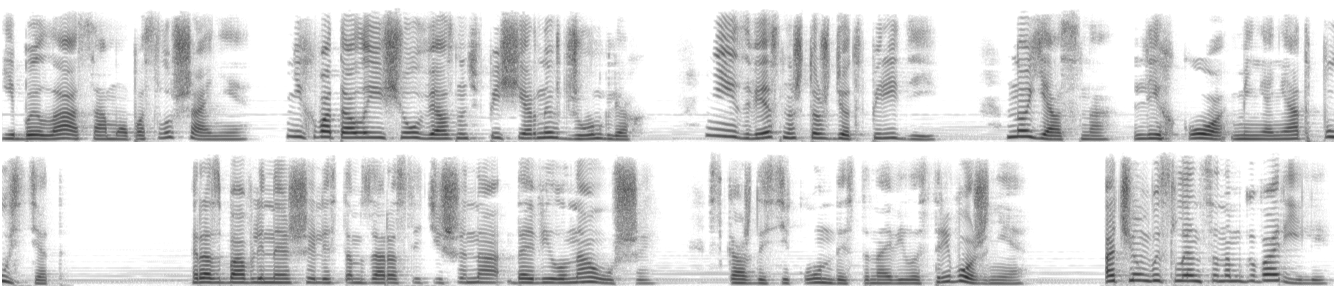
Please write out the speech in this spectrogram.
И была само послушание. Не хватало еще увязнуть в пещерных джунглях. Неизвестно, что ждет впереди. Но ясно, легко меня не отпустят. Разбавленная шелестом заросли тишина давила на уши. С каждой секундой становилось тревожнее. «О чем вы с Лэнсоном говорили?»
